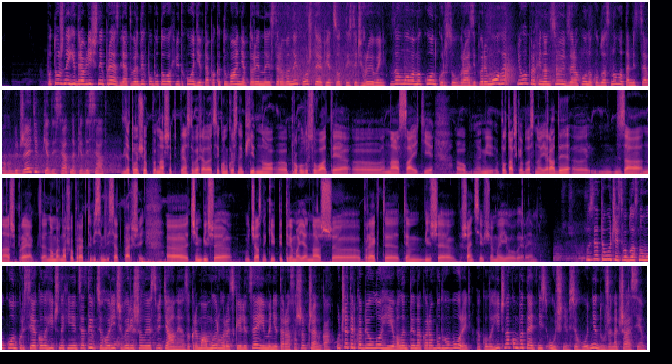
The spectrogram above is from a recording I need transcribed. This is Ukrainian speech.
Потужний гідравлічний прес для твердих побутових відходів та пакетування вторинної сировини коштує 500 тисяч гривень. За умовами конкурсу, в разі перемоги, його профінансують за рахунок обласного та місцевого бюджетів 50 на 50. Для того, щоб наше підприємство виграло цей конкурс, необхідно е, проголосувати е, на сайті е, Полтавської обласної ради за наш проект. Номер нашого проекту 81. Е, Чим більше учасників підтримає наш проект, тим більше шансів, що ми його виграємо. Узяти участь в обласному конкурсі екологічних ініціатив цьогоріч вирішили освітяни, зокрема Миргородський ліцей імені Тараса Шевченка. Учителька біології Валентина Карабут говорить, екологічна компетентність учнів сьогодні дуже на часі.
